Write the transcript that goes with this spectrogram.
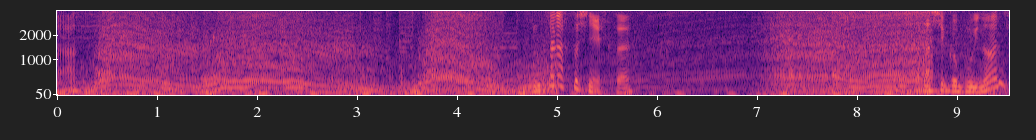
Raz. No teraz coś nie chce. A da się go bujnąć?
